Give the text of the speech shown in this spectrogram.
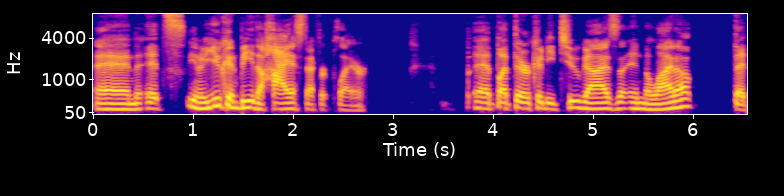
And it's you know you can be the highest effort player uh, but there could be two guys in the lineup that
